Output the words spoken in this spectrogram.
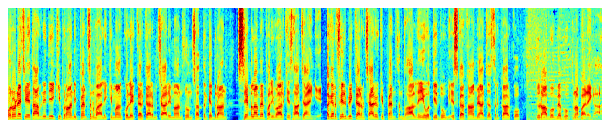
उन्होंने चेतावनी दी कि पुरानी पेंशन वाले की मांग को लेकर कर्मचारी मानसून सत्र के दौरान शिमला में परिवार के साथ जाएँगे। अगर फिर भी कर्मचारियों की पेंशन बहाल नहीं होती तो इसका खामियाजा सरकार को चुनावों में भुगतना पड़ेगा।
